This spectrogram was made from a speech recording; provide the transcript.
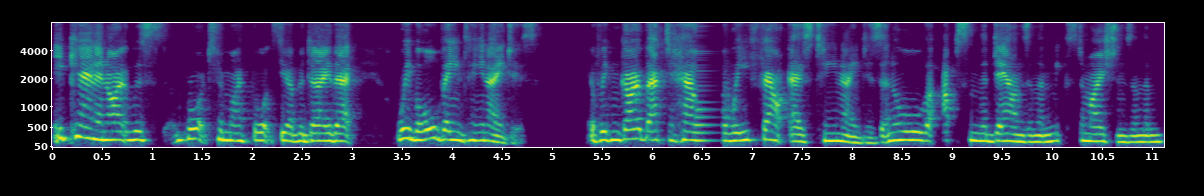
It can. And I was brought to my thoughts the other day that we've all been teenagers if we can go back to how we felt as teenagers and all the ups and the downs and the mixed emotions and the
